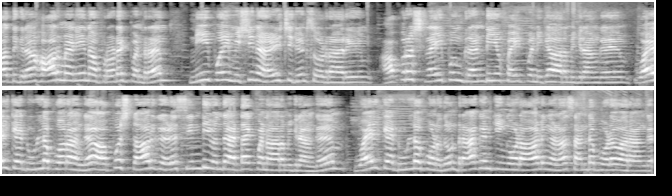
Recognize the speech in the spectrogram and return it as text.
பார்த்துக்கிறேன். ஹார்மேனையும் நான் ப்ரொடெக்ட் பண்றேன். நீ போய் மிஷினை அழிச்சிடுன்னு சொல்றாரு. அப்புறம் ஸ்ட்ரைப்பும் கிரண்டியும் ஃபைட் பண்ணிக்க ஆரம்பிக்கிறாங்க. வைல்ட் கேட் உள்ள போறாங்க. அப்போ ஸ்டார்களை சிண்டி வந்து அட்டாக் பண்ண ஆரம்பிக்கிறாங்க. வைல்ட் கேட் உள்ள போனதும் டிராகன் கிங்கோட ஆளுங்கெல்லாம் சண்டை போட வராங்க.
